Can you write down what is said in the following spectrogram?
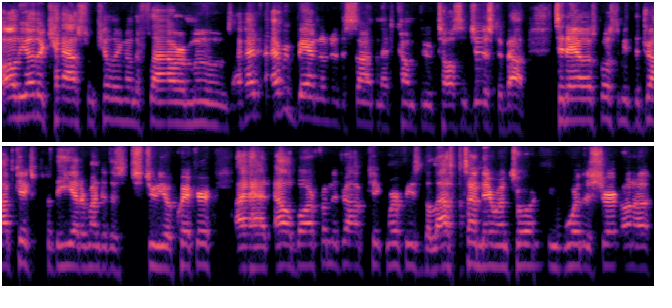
all the other cast from Killing on the Flower Moons. I've had every band under the sun that come through Tulsa just about. Today I was supposed to meet the Dropkicks, but he had to run to the studio quicker. I had Al Barr from the Dropkick Murphys. The last time they were on tour, he wore the shirt on a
